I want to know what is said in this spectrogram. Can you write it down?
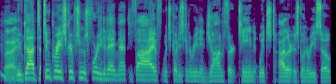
Nice. We've got uh, two great scriptures for you today Matthew 5, which Cody's going to read, and John 13, which Tyler is going to read. So,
